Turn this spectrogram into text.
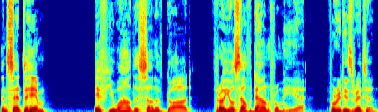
and said to him, If you are the Son of God, throw yourself down from here, for it is written,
